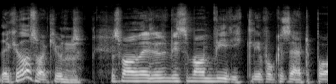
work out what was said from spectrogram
Det kunne også vært kult. Mm. Hvis, man, hvis man virkelig fokuserte på,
